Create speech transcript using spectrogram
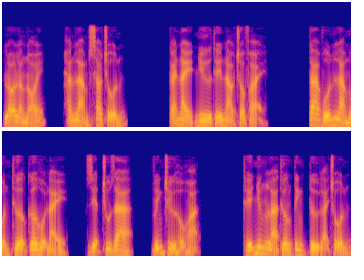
lo lắng nói, hắn làm sao trốn. Cái này như thế nào cho phải. Ta vốn là muốn thừa cơ hội này, diệt chu ra, vĩnh trừ hậu hoạn. Thế nhưng là thương tinh tử lại trốn,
